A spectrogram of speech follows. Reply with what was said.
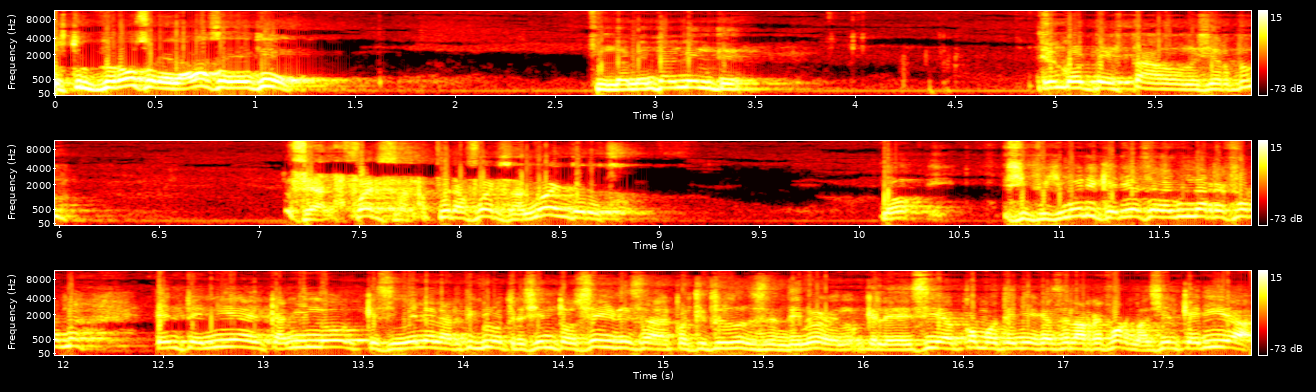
estructuró sobre la base de qué? Fundamentalmente, del golpe de Estado, ¿no es cierto? O sea, la fuerza, la pura fuerza, no el derecho. ¿No? Si Fujimori quería hacer alguna reforma, él tenía el camino que señala el artículo 306 de esa Constitución de 69, ¿no? que le decía cómo tenía que hacer la reforma, si él quería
